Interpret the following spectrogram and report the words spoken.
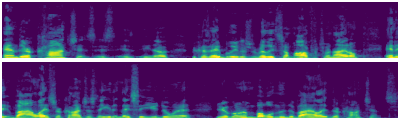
and their conscience is, is, you know, because they believe it's really something offered to an idol, and it violates their conscience to eat it, and they see you doing it, you're going to embolden them to violate their conscience.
